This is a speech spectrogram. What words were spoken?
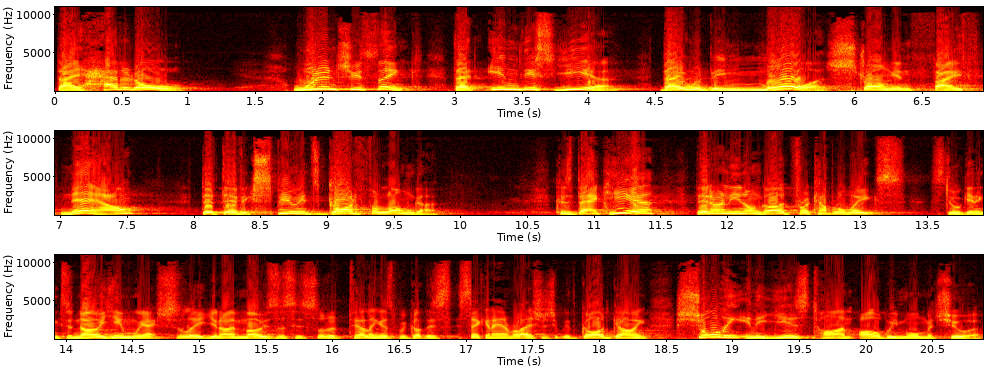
They had it all. Wouldn't you think that in this year they would be more strong in faith now that they've experienced God for longer? Because back here, they'd only known God for a couple of weeks still getting to know him. We actually, you know, Moses is sort of telling us we've got this second-hand relationship with God going. Surely in a year's time, I'll be more mature.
